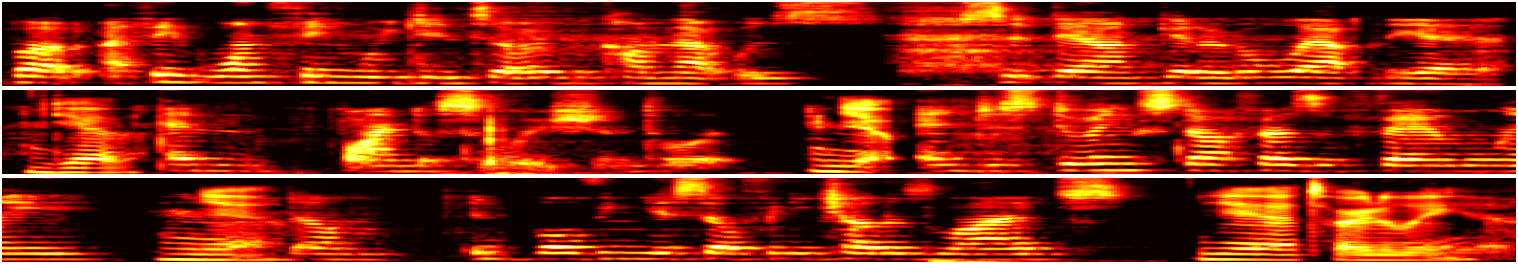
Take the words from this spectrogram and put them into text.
but I think one thing we did to overcome that was sit down, get it all out in the air, Yeah. and find a solution to it. Yeah. And just doing stuff as a family, Yeah. and, um, involving yourself in each other's lives. Yeah, totally. Yeah.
